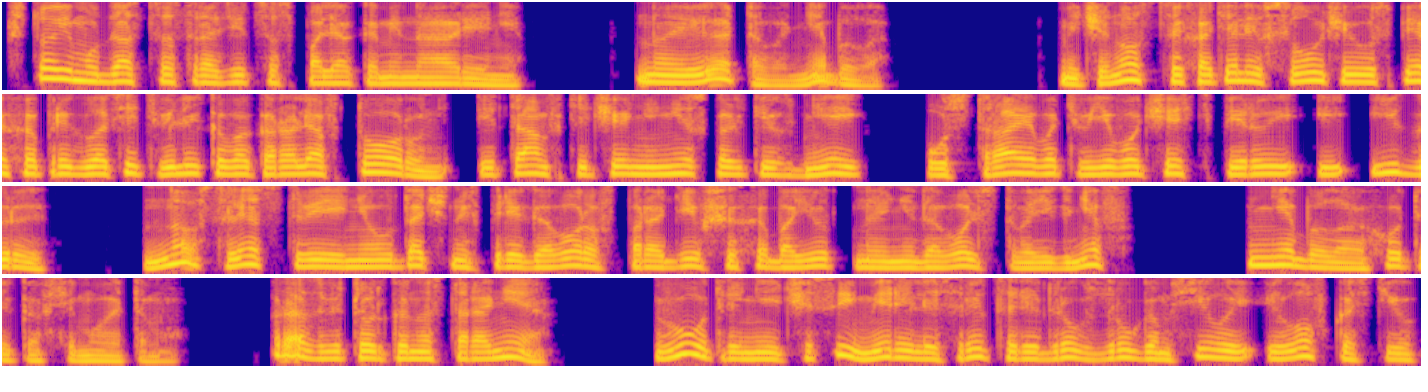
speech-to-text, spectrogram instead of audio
что им удастся сразиться с поляками на арене. Но и этого не было. Меченосцы хотели в случае успеха пригласить великого короля в Торунь и там в течение нескольких дней устраивать в его честь пиры и игры, но вследствие неудачных переговоров, породивших обоюдное недовольство и гнев, не было охоты ко всему этому. Разве только на стороне. В утренние часы мерились рыцари друг с другом силой и ловкостью,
